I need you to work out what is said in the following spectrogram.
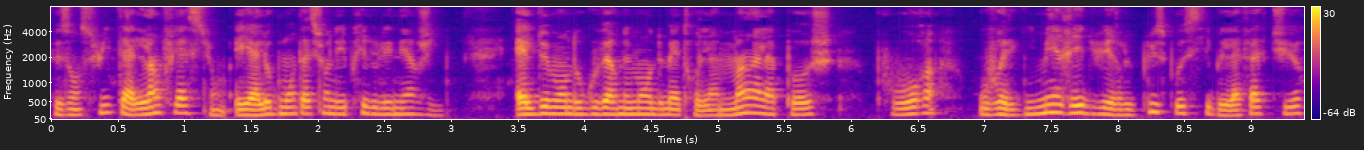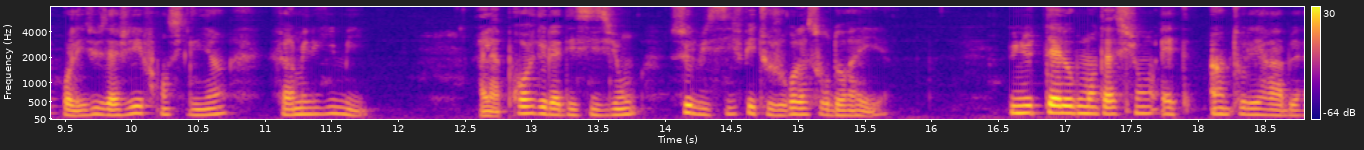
faisant suite à l'inflation et à l'augmentation des prix de l'énergie. Elle demande au gouvernement de mettre la main à la poche pour, ouvrir les guillemets, réduire le plus possible la facture pour les usagers franciliens, fermez les guillemets. À l'approche de la décision, celui-ci fait toujours la sourde oreille. Une telle augmentation est intolérable,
